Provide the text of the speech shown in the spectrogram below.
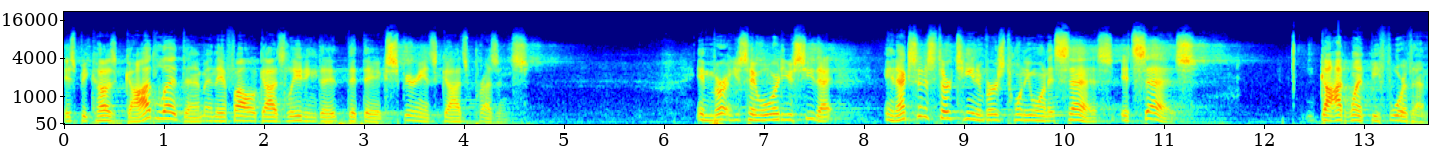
it's because God led them and they follow God's leading that, that they experience God's presence. In, you say, well, where do you see that? In Exodus 13 and verse 21, it says, it says, God went before them.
